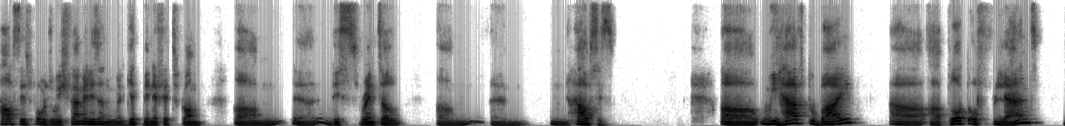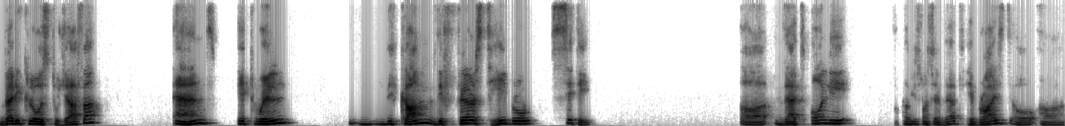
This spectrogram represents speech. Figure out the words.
houses for Jewish families and we will get benefit from um, uh, this rental um, um, houses. Uh, we have to buy uh, a plot of land very close to Jaffa, and it will become the first Hebrew city uh, that only, how do you translate that? Hebraized or uh,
